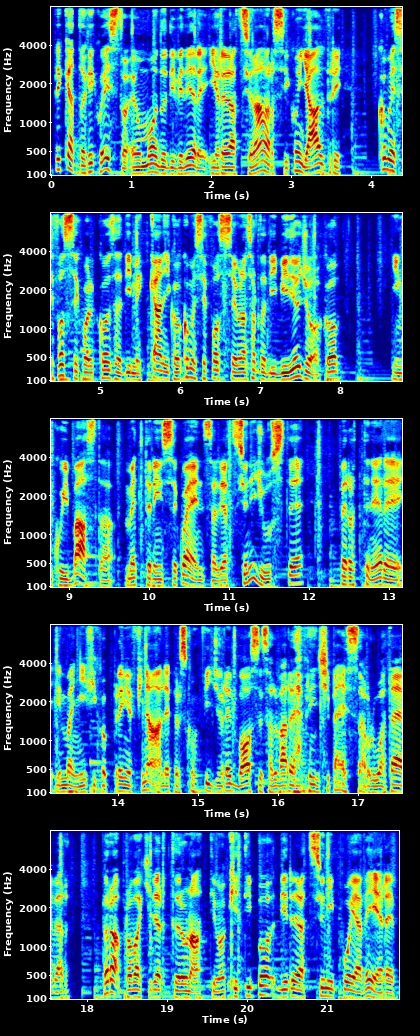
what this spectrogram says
Peccato che questo è un modo di vedere il relazionarsi con gli altri come se fosse qualcosa di meccanico, come se fosse una sorta di videogioco in cui basta mettere in sequenza le azioni giuste per ottenere il magnifico premio finale, per sconfiggere il boss e salvare la principessa o whatever. Però prova a chiedertelo un attimo, che tipo di relazioni puoi avere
